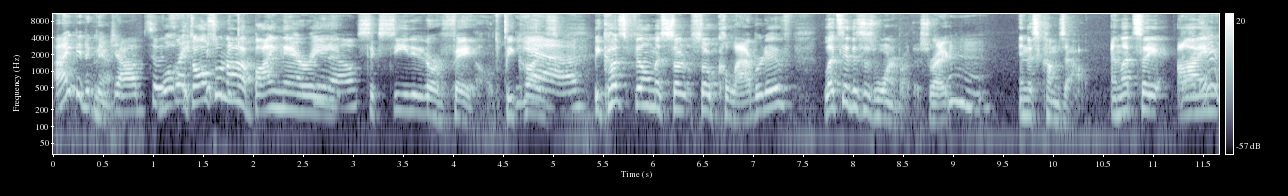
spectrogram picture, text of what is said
I did a good Yeah. job. So well, it's like it's also not a binary You know? succeeded or failed because Yeah. because film is so so collaborative. Let's say this is Warner Brothers, right? And this comes out, and let's say It I'm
